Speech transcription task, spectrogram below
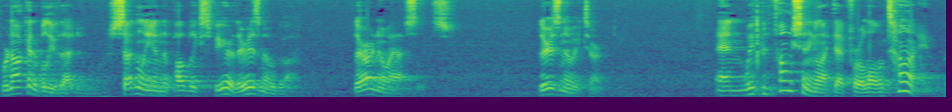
we're not going to believe that no more. Suddenly, in the public sphere, there is no God. There are no absolutes. There is no eternity. And we've been functioning like that for a long time.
